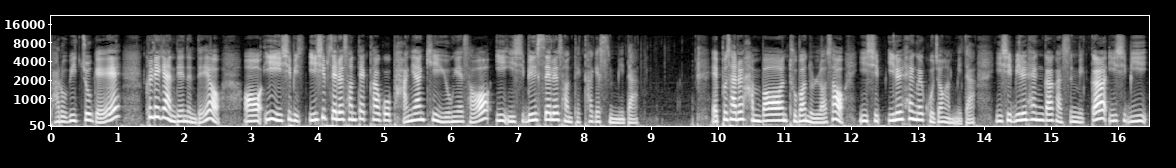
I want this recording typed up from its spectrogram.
바로 위쪽에 클릭이 안 되는데요. 어, 이 20, 20셀을 선택하고 방향키 이용해서 이 21셀을 선택하겠습니다. F4를 한 번, 두 번 눌러서 21행을 고정합니다. 21행과 같습니까? 22,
